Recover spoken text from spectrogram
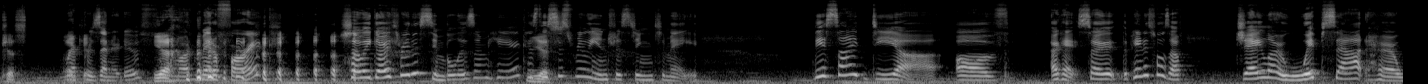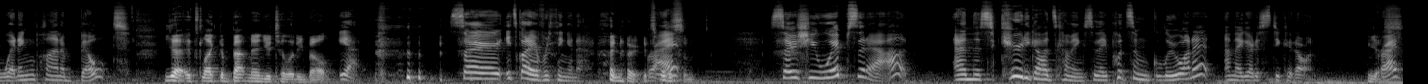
just. Representative, Yeah. mod- metaphoric. Shall we go through the symbolism here? Because Yes. this is really interesting to me. This idea of okay, so the penis falls off. J Lo whips out her wedding planner belt. Yeah, it's like the Batman utility belt. Yeah. so it's got everything in it. I know, it's Right? awesome. So she whips it out, and the security guard's coming. So they put some glue on it and they go to stick it on. Yes. Right?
